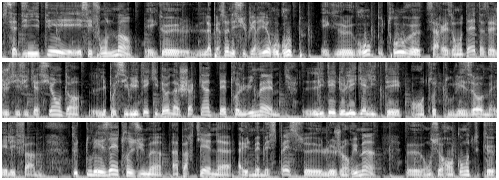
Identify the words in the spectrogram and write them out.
sa dignité et ses fondements, et que la personne est supérieure au groupe, et que le groupe trouve sa raison d'être, sa justification dans les possibilités qu'il donne à chacun d'être lui-même. L'idée de l'égalité entre tous les hommes et les femmes, que tous les êtres humains appartiennent à une même espèce, le genre humain, euh, on se rend compte que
